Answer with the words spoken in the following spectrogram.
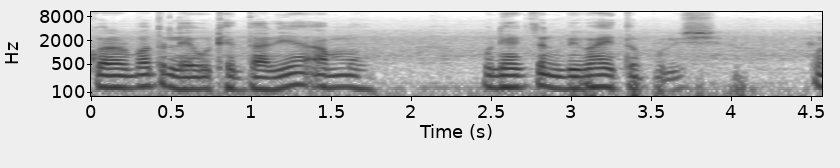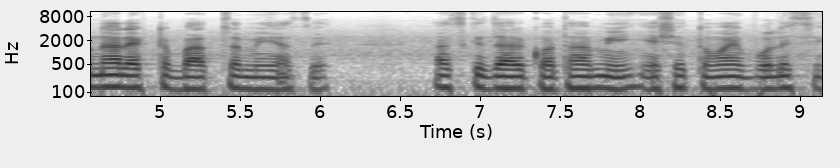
করার বদলে উঠে দাঁড়িয়ে, আম্মু, উনি একজন বিবাহিত পুরুষ। ওনার একটা বাচ্চা মেয়ে আছে। আজকে যার কথা আমি এসে তোমায় বলেছি,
